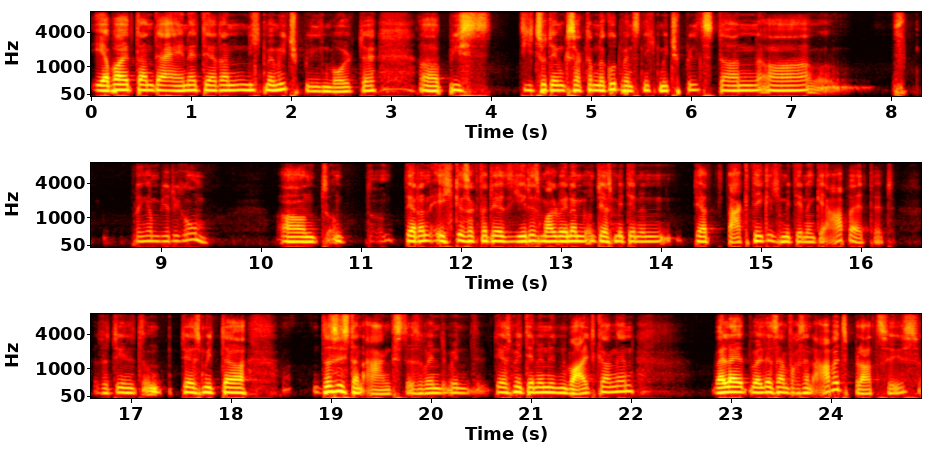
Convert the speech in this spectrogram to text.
er war halt dann der eine, der dann nicht mehr mitspielen wollte, äh, bis die zu dem gesagt haben, na gut, wenn du nicht mitspielst, dann äh, bringen wir dich um. Und, und der dann echt gesagt hat, der jedes Mal, wenn er, und der ist mit denen, der hat tagtäglich mit denen gearbeitet. Also die, und der ist mit der das ist dann Angst. Also wenn, wenn der ist mit denen in den Wald gegangen, weil, er, weil das einfach sein Arbeitsplatz ist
